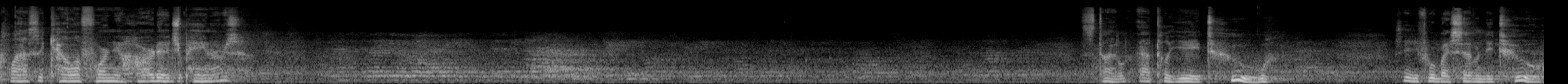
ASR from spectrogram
classic California hard edge painters. Titled Atelier 2. It's 84 by 72.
